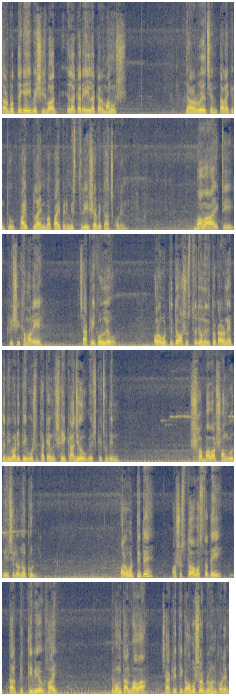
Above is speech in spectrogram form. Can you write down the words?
তার প্রত্যেকেই বেশিরভাগ এলাকার এই এলাকার মানুষ যারা রয়েছেন, তারা কিন্তু পাইপলাইন বা পাইপের মিস্ত্রি হিসাবে কাজ করেন। বাবা একটি কৃষি খামারে চাকরি করলেও পরবর্তীতে অসুস্থ জনিত কারণে তিনি বাড়িতেই বসে থাকেন। সেই কাজেও বেশ কিছুদিন সব বাবার সঙ্গ দিয়েছিল নকুল। পরবর্তীতে অসুস্থ অবস্থাতেই তার পিতৃবিয়োগ হয় এবং তার বাবা চাকরি থেকে অবসর গ্রহণ করেন।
